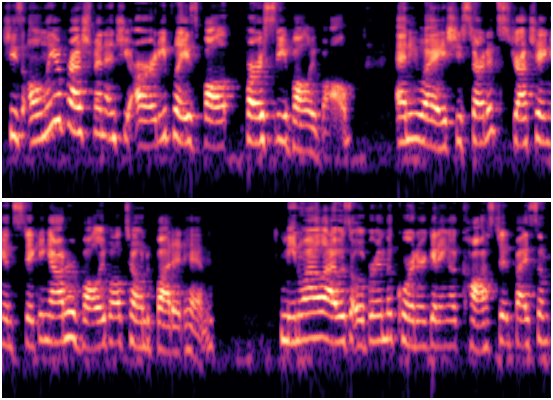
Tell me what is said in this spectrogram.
She's only a freshman and she already plays varsity volleyball. Anyway, she started stretching and sticking out her volleyball toned butt at him. Meanwhile, I was over in the corner getting accosted by some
